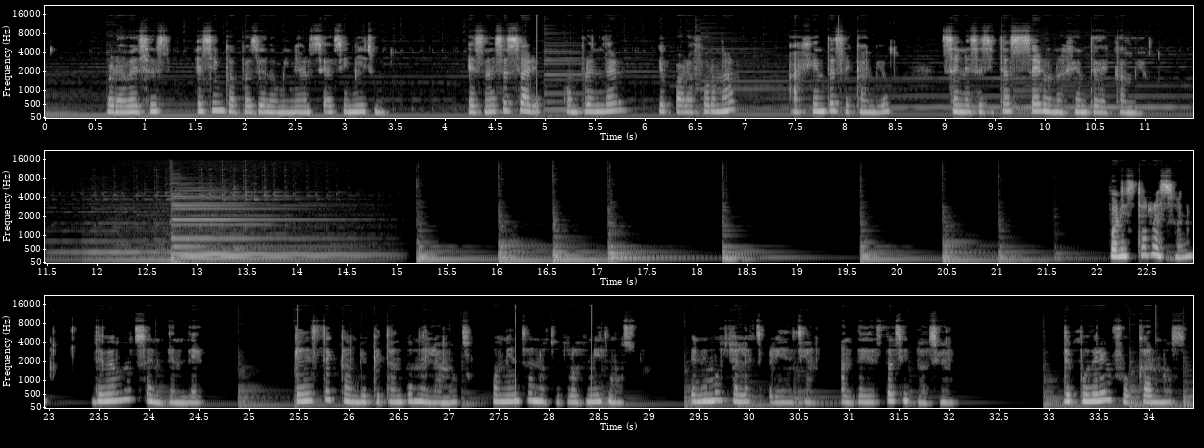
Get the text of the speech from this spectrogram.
pero a veces es incapaz de dominarse a sí mismo. Es necesario comprender que para formar agentes de cambio se necesita ser un agente de cambio. Por esta razón, debemos entender que este cambio que tanto anhelamos comienza en nosotros mismos. Tenemos ya la experiencia ante esta situación de poder enfocarnos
